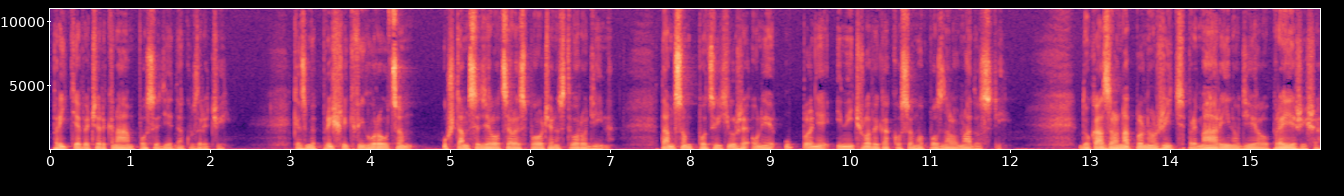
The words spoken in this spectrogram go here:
príďte večer k nám posedieť na kus reči. Keď sme prišli k Figurovcom, už tam sedelo celé spoločenstvo rodín. Tam som pocítil, že on je úplne iný človek, ako som ho poznal v mladosti. Dokázal naplno žiť pre Márino dielo, pre Ježiša.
